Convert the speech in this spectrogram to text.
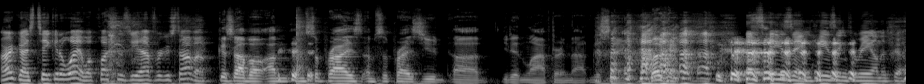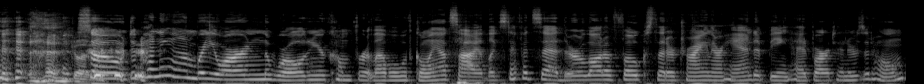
All right, guys, take it away. What questions do you have for Gustavo? Gustavo, I'm, I'm surprised. I'm surprised you uh, you didn't laugh during that. Just saying. Okay, That's hazing, hazing for being on the show. So, depending on where you are in the world and your comfort level with going outside, like Steph had said, there are a lot of folks that are trying their hand at being head bartenders at home.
